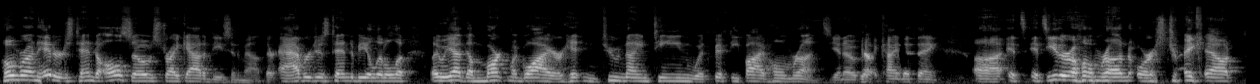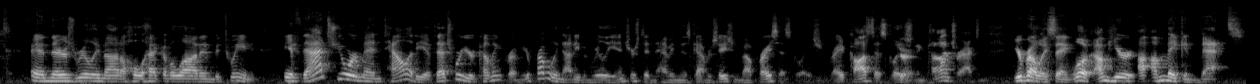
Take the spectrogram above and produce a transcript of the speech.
home run hitters tend to also strike out a decent amount. Their averages tend to be a little like we had the Mark McGwire hitting 219 with 55 home runs, you know, yep. kind of thing. Uh, it's it's either a home run or a strikeout, and there's really not a whole heck of a lot in between. If that's your mentality, if that's where you're coming from, you're probably not even really interested in having this conversation about price escalation, right? Cost escalation sure. in contracts. You're probably saying, "Look, I'm here. I'm making bets."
